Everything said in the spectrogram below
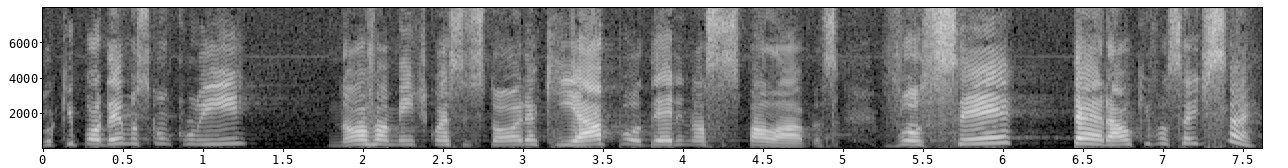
O que podemos concluir novamente com essa história que há poder em nossas palavras. Você terá o que você disser.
